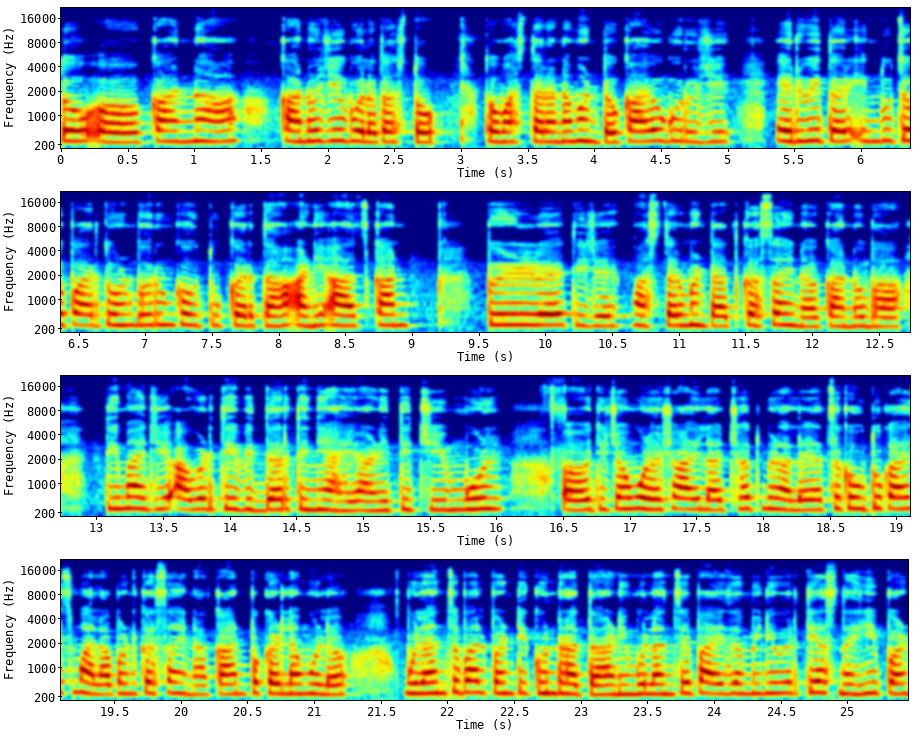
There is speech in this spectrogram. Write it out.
तो कान्हा कान्होजी बोलत असतो. तो मास्तरांना म्हणतो काय हो गुरुजी? एरवी तर इंदूचं पार तोंड भरून कौतुक करता आणि आज कान पिळले तिचे. मास्तर म्हणतात कसं आहे ना कान्होबा ती माझी आवडती विद्यार्थिनी आहे आणि तिची मूळ तिच्यामुळं शाळेला छत मिळालं याचं कौतुक आहेच मला पण कसं आहे ना कान पकडल्यामुळं मुलांचं बालपण टिकून राहतं आणि मुलांचे पाय जमिनीवरती असणं ही पण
